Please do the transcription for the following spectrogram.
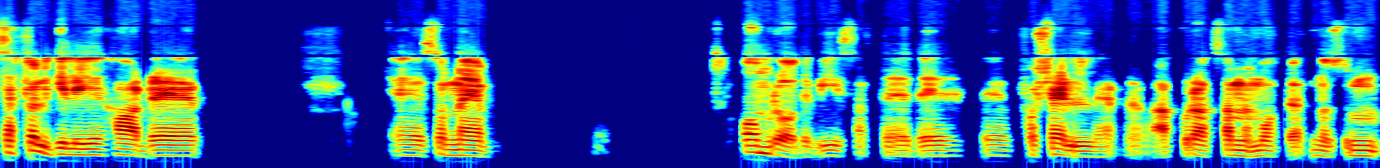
Selvfølgelig har det eh, sånne områdevis att det, det, det forskjeller akkurat samma måte. Att, som,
